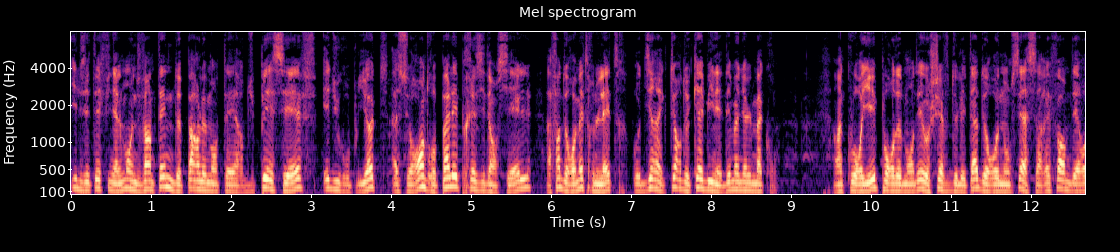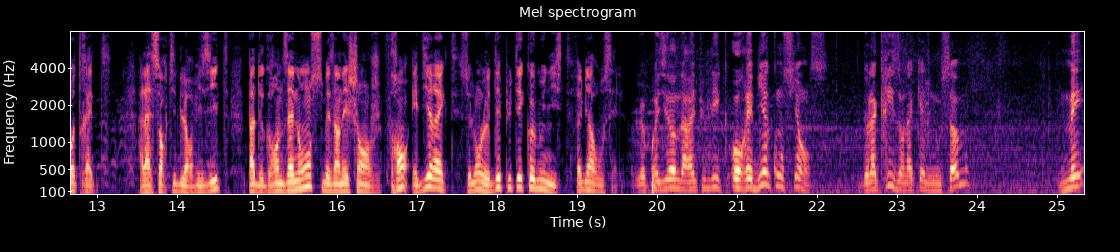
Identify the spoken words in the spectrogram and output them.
Ils étaient finalement une vingtaine de parlementaires du PSCF et du groupe Lyotte à se rendre au palais présidentiel afin de remettre une lettre au directeur de cabinet d'Emmanuel Macron. Un courrier pour demander au chef de l'État de renoncer à sa réforme des retraites. À la sortie de leur visite, pas de grandes annonces, mais un échange franc et direct, selon le député communiste Fabien Roussel. Le président de la République aurait bien conscience de la crise dans laquelle nous sommes, mais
